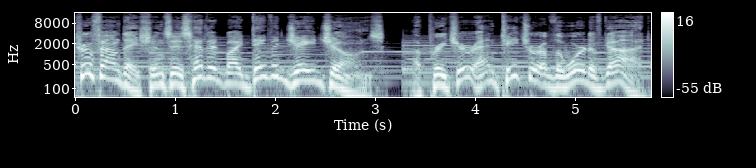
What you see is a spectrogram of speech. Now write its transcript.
True Foundations is headed by David J. Jones, a preacher and teacher of the Word of God.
